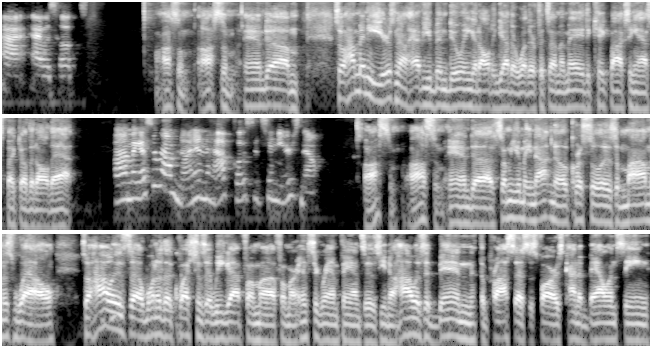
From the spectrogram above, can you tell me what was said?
I, I was hooked. Awesome, awesome. And um, so, how many years now have you been doing it all together? Whether if it's MMA, the kickboxing aspect of it, all that. Um, I guess around nine and a half, close to ten years now. Awesome, awesome. And uh, some of you may not know, Crystal is a mom as well. So, how mm-hmm. uh, one of the questions that we got from uh, from our Instagram fans is, you know, how has it been the process as far as kind of balancing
